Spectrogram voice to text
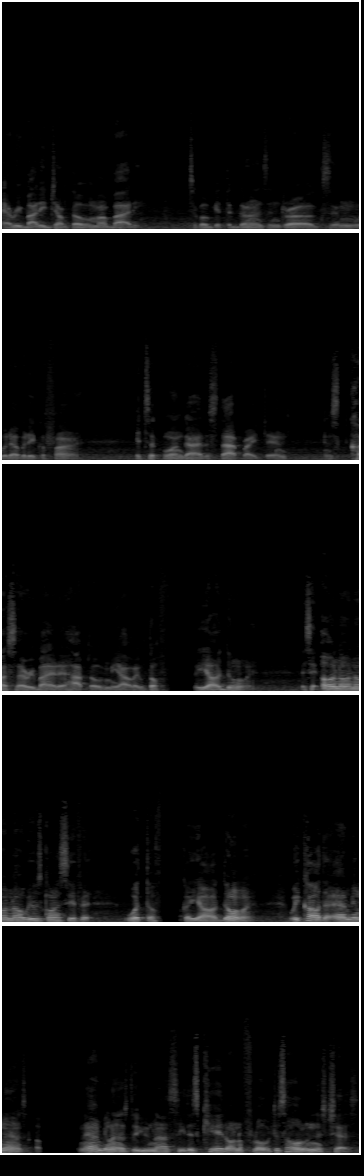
Everybody jumped over my body to go get the guns and drugs and whatever they could find. It took one guy to stop right there and, and cuss everybody that hopped over me out. Like, what the f are y'all doing? They said, oh, no, no, no. We was going to see if it, what the f are y'all doing? We called the ambulance. A f***ing ambulance. Do you not see this kid on the floor with this hole in his chest?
